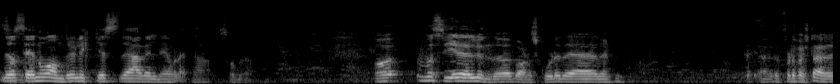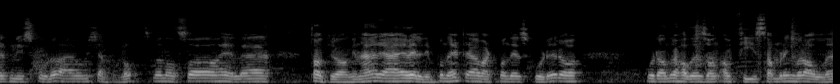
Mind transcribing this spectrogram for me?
Det å se noen andre lykkes, det er veldig ålreit. Ja, så bra. Og jeg må si Lunde barneskole, det er For det første er det et ny skole, det er jo kjempeflott. Men også hele tankegangen her. Jeg er veldig imponert. Jeg har vært på en del skoler. og hvordan dere hadde en sånn amfisamling hvor alle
